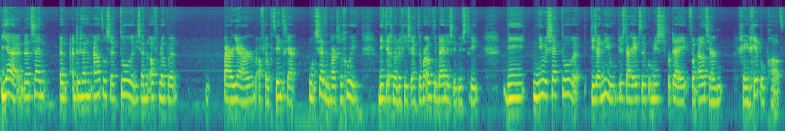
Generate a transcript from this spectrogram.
Ja, dat zijn er zijn een aantal sectoren die zijn de afgelopen paar jaar, de afgelopen twintig jaar, ontzettend hard gegroeid. Die technologie sector, maar ook de bijlesindustrie. Die nieuwe sectoren, die zijn nieuw. Dus daar heeft de Communistische Partij van oudsher geen grip op gehad.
